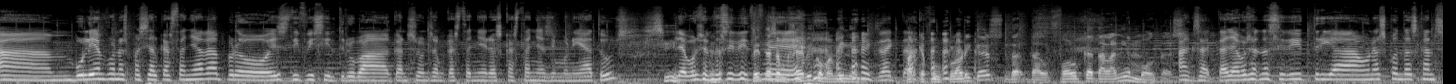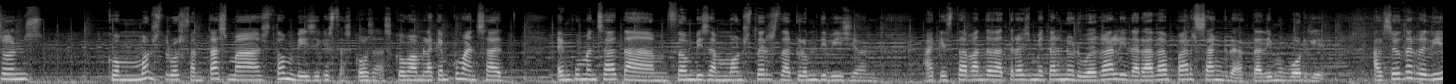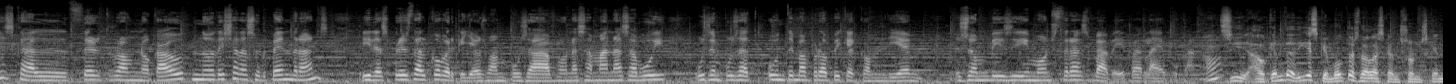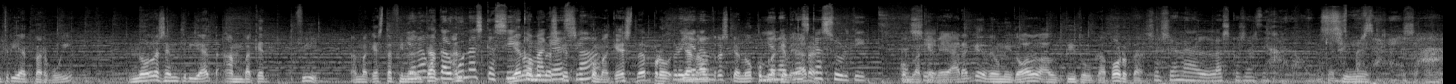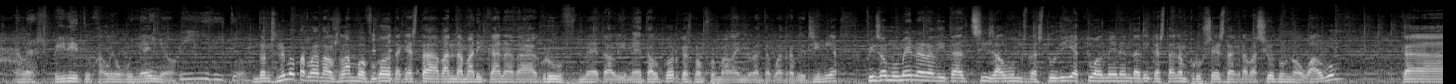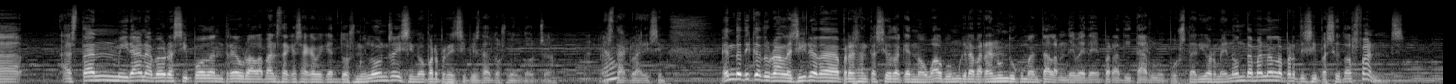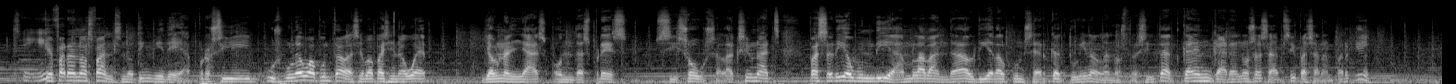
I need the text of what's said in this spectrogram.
Um, volíem fer una especial castanyada, però és difícil trobar cançons amb castanyeres, castanyes i moniatos. sí. Llavors hem decidit Fetes fer... amb heavy com a mínim. Exacte. Perquè folclòriques de, del folk català n'hi ha moltes. Exacte, llavors hem decidit triar unes quantes cançons com monstruos, fantasmes, zombis i aquestes coses, com amb la que hem començat. Hem començat amb Zombies and Monsters de Chrome Division, aquesta banda de thrash metal noruega liderada per Sangrath, de Dimmu Borgir. El seu darrer disc, el Third Round Knockout, no deixa de sorprendre'ns i després del cover que ja us vam posar fa unes setmanes, avui us hem posat un tema propi que, com diem, zombis i monstres va bé per l'època, no? Sí, el que hem de dir és que moltes de les cançons que hem triat per avui no les hem triat amb aquest fi, amb aquesta Hi ha finalitat. hagut algunes que sí, hi ha com algunes que sí, aquesta, com aquesta, però, hi ha altres que no, com hi la ha que ve ara. que ha sortit Com la així. que ve ara, que déu-n'hi-do el, el títol que porta. Això són el, les coses de Halloween que Sí, ens persegueixen. l'espíritu halloweeneño. Espíritu. Doncs anem a parlar dels Lamb of God, aquesta banda americana de groove metal i metalcore que es van formar l'any 94 a Virgínia. Fins al moment han editat sis àlbums d'estudi i actualment hem de dir que estan en procés de gravació d'un nou àlbum que estan mirant a veure si poden treure'l abans de que s'acabi aquest 2011 i si no per principis de 2012. Està claríssim. Hem de dir que durant la gira de presentació d'aquest nou àlbum gravaran un documental amb DVD per editar-lo posteriorment on demanen la participació dels fans. Sí. Què faran els fans? No tinc ni idea, però si us voleu apuntar a la seva pàgina web, hi ha un enllaç on després, si sou seleccionats, passaríeu un dia amb la banda el dia del concert que actuïn a la nostra ciutat, que encara no se sap si passaran per aquí.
